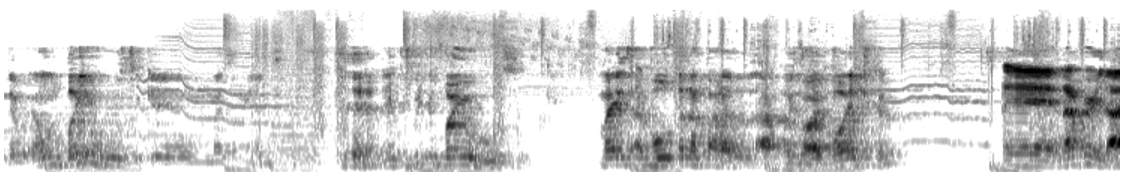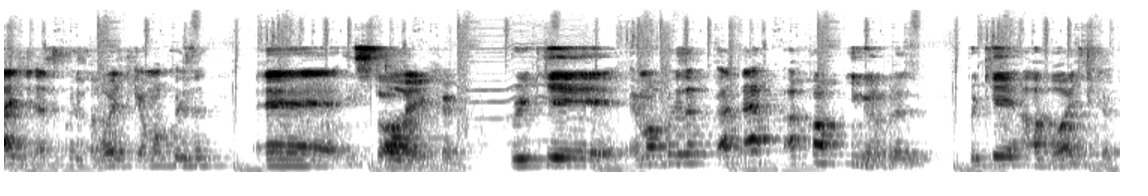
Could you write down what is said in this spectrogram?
entendeu? É um banho russo, que é mais ou menos. É um tipo de banho russo. Mas voltando à parada, a coisa da vodka, é, na verdade, essa coisa da vodka é uma coisa é, histórica. Porque é uma coisa, até a copinga no Brasil. Porque a vodka,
